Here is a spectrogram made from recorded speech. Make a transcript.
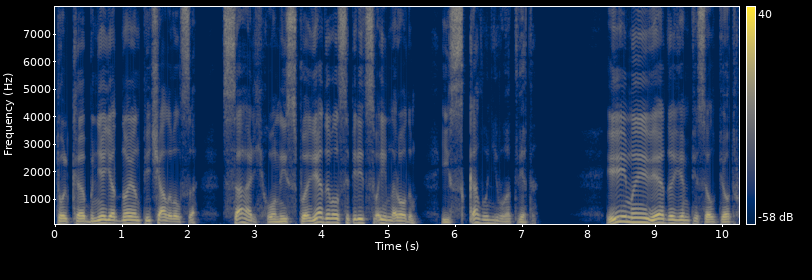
Только об ней одной он печаловался. Царь, он исповедовался перед своим народом, искал у него ответа. «И мы ведаем», — писал Петр,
